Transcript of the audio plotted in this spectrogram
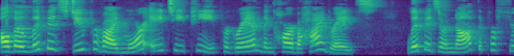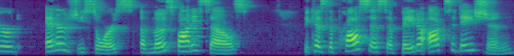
Although lipids do provide more ATP per gram than carbohydrates, lipids are not the preferred energy source of most body cells because the process of beta oxidation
